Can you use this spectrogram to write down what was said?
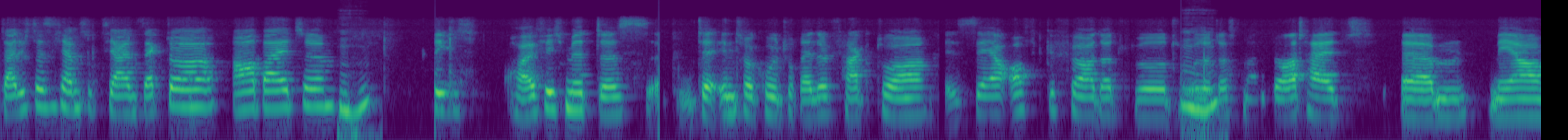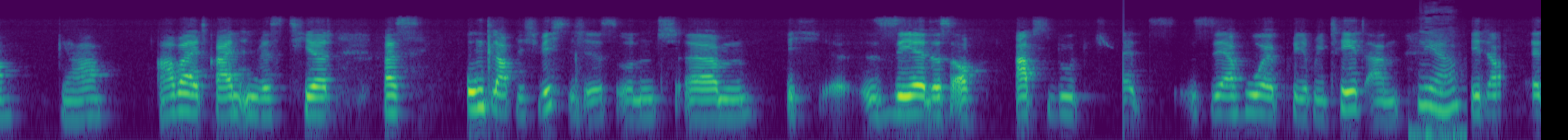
dadurch, dass ich am sozialen Sektor arbeite, mhm. kriege ich häufig mit, dass der interkulturelle Faktor sehr oft gefördert wird mhm. oder dass man dort halt ähm, mehr ja, Arbeit rein investiert, was unglaublich wichtig ist. Und ähm, ich sehe das auch absolut als sehr hohe Priorität an. Ja. Jedoch äh,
